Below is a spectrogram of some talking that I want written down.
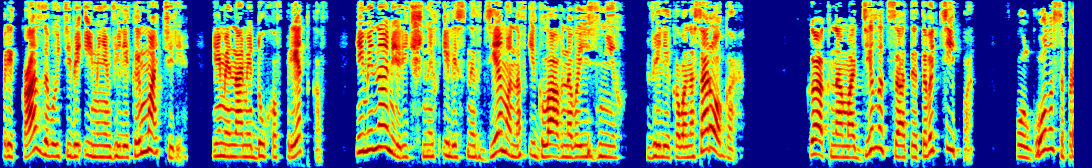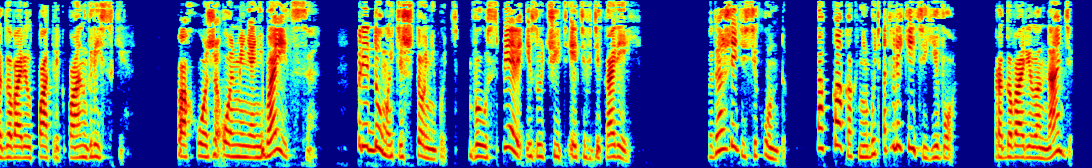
Приказываю тебе именем Великой Матери, именами духов предков, именами речных и лесных демонов и главного из них, великого носорога. «Как нам отделаться от этого типа?» Полголоса проговорил Патрик по-английски. «Похоже, он меня не боится. Придумайте что-нибудь. Вы успели изучить этих дикарей?» «Подождите секунду. Пока как-нибудь отвлеките его», проговорила Надя,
